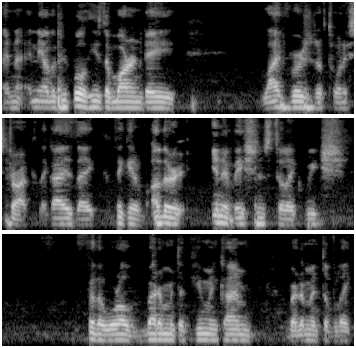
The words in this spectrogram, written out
and any other people, he's the modern day life version of Tony Stark. The guy is like thinking of other innovations to like reach for the world, betterment of humankind, betterment of like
